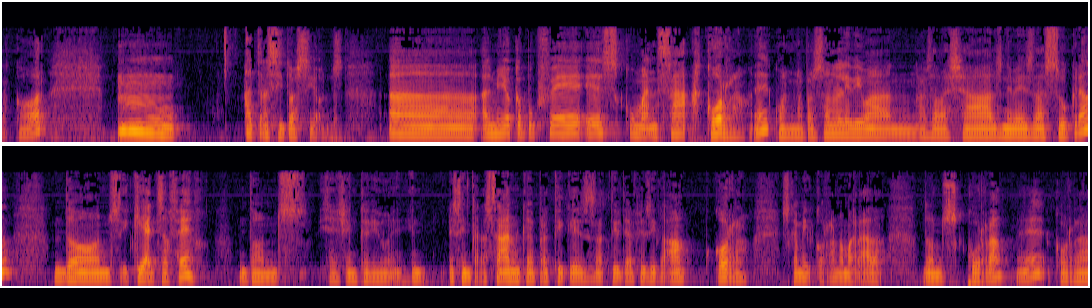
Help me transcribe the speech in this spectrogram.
d'acord? altres situacions. Uh, el millor que puc fer és començar a córrer. Eh? Quan a una persona li diuen has de baixar els nivells de sucre, doncs, i què haig de fer? Doncs hi ha gent que diu "In- és interessant que practiquis activitat física. Ah, córrer. És que a mi córrer no m'agrada. Doncs córrer, eh? córrer...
